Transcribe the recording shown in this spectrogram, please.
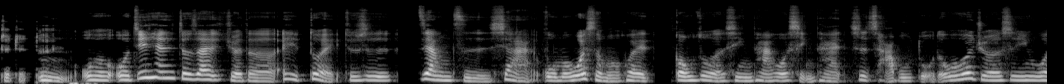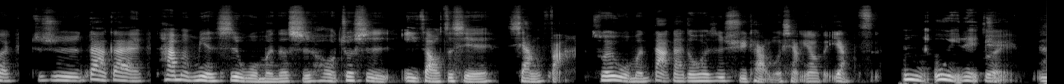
对对对，嗯，我我今天就在觉得，哎，对，就是这样子下来，我们为什么会工作的心态或形态是差不多的。我会觉得是因为，就是大概他们面试我们的时候，就是依照这些想法，所以我们大概都会是徐卡罗想要的样子。嗯，物以类聚，对，嗯，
